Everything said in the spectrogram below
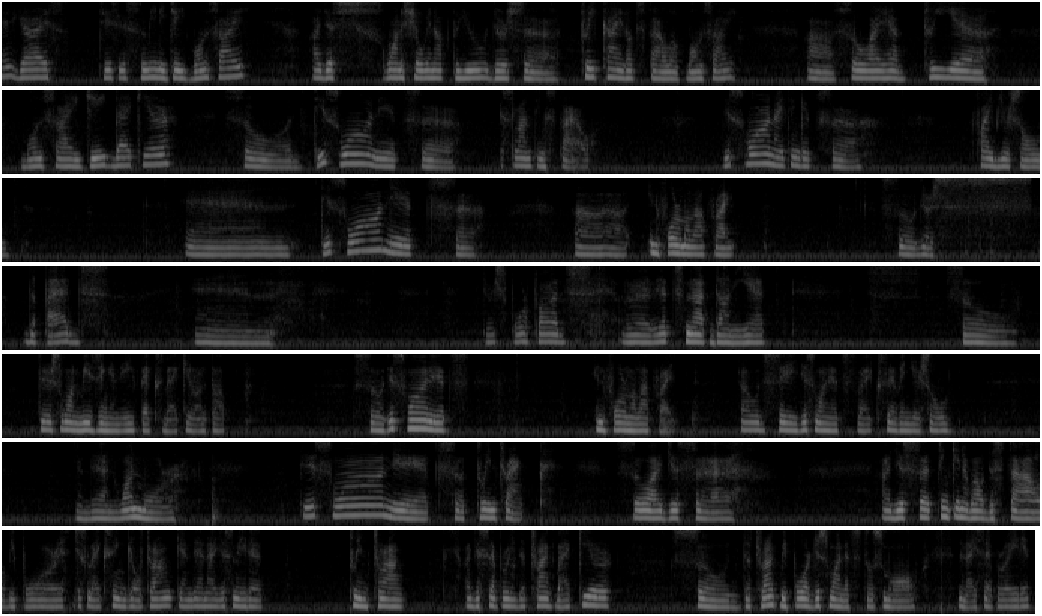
Hey guys, this is Mini Jade Bonsai. I just want to showing up to you. There's uh, three kind of style of bonsai. Uh, so I have three uh, bonsai jade back here. So uh, this one it's uh, slanting style. This one I think it's uh, five years old and this one it's uh, uh, informal upright. So there's the pads and there's four pads but it's not done yet. So there's one missing an apex back here on top so this one it's informal upright. I would say this one it's like seven years old. And then one more. This one it's a twin trunk. So I just uh, I just uh, thinking about the style before. It's just like single trunk and then I just made a twin trunk I just separate the trunk back here. So the trunk before this one that's too small. Then I separate it.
